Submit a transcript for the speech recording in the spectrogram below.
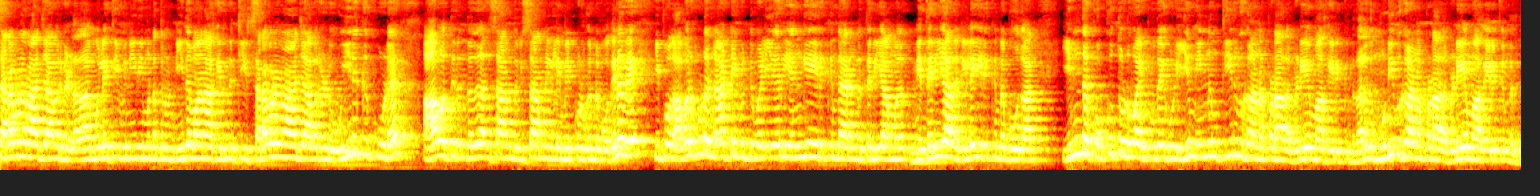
சரவணராஜா அவர்கள் அதாவது முல்லைத்தீவு நீதிமன்றத்தின் நீதவானாக இருந்த டி சரவணராஜா அவர்களுடைய உயிருக்கு கூட ஆபத்து இருந்தது அது சார்ந்த விசாரணைகளை மேற்கொள்கின்ற போது. எனவே இப்போது அவர் கூட நாட்டை விட்டு வெளியேறி எங்கே இருக்கின்றார் என்று தெரியாமல் தெரியாத நிலை இருக்கின்ற போதுதான் இந்த கொக்கு தொடுவாய் புதைகுழியும் இன்னும் தீர்வு காணப்படாத விடயமாக இருக்கின்றது அல்லது முடிவு காணப்படாத விடயமாக இருக்கின்றது.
